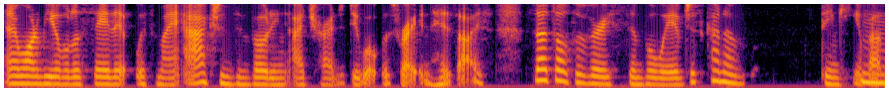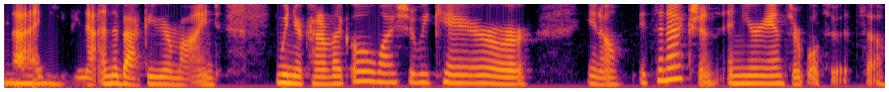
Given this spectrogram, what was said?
And I want to be able to say that with my actions in voting, I tried to do what was right in His eyes. So that's also a very simple way of just kind of thinking about mm-hmm. that and mm. keeping that in the back of your mind when you're kind of like, oh, why should we care? Or, you know, it's an action and you're answerable to it. So.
